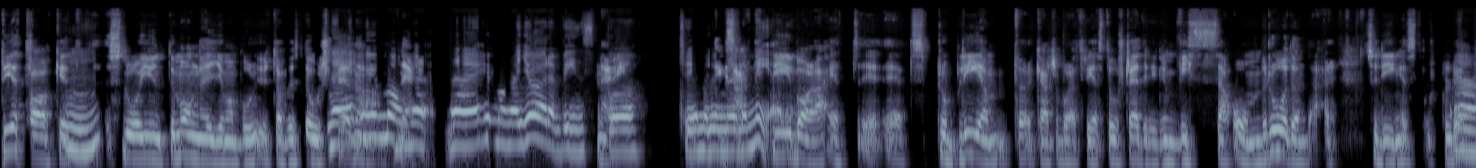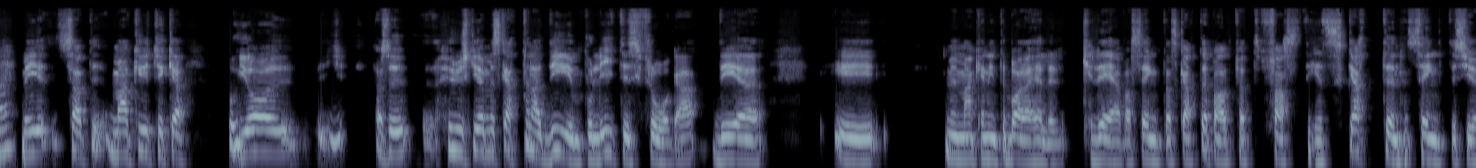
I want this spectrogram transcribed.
Det taket mm. slår ju inte många i om man bor utanför storstäderna. Nej, hur många, nej. nej hur många gör en vinst nej. på 3 miljoner Exakt. eller mer. Det är bara ett, ett problem för kanske våra tre storstäder inom vissa områden där. Så det är inget stort problem. Ja. Men så att man kan ju tycka, och jag, alltså hur du ska göra med skatterna, det är ju en politisk fråga. Det är, men man kan inte bara heller kräva sänkta skatter på allt för att fastighetsskatten sänktes ju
